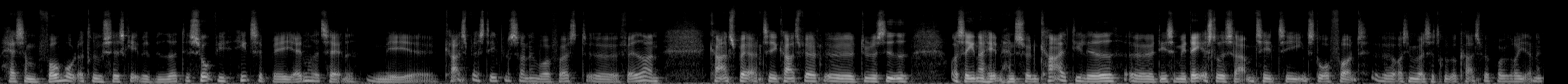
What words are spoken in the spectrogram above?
have som formål at drive selskabet videre. Det så vi helt tilbage i 1800-tallet med øh, Carlsberg-stiftelserne, hvor først øh, faderen Carlsberg til Carlsberg-dynastiet, øh, og senere hen hans søn Karl, de lavede øh, det, som i dag er slået sammen til, til en stor fond, øh, og som altså driver Carlsberg-bryggerierne.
